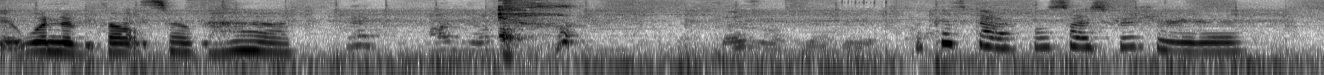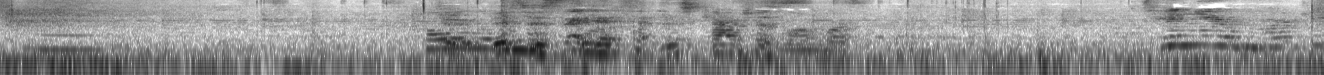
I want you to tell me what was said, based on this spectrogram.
It wouldn't have felt so bad. yeah, I'd be okay. That's what's gonna be it. Look, it's got a full-size refrigerator. Dude, this is this couch has lumbar. Ten year warranty.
